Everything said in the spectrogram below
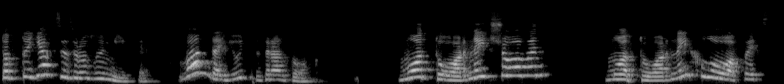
Тобто, як це зрозуміти? Вам дають зразок. Моторний човен, моторний хлопець.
